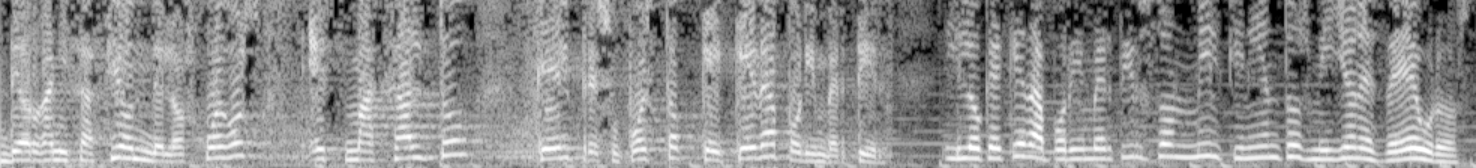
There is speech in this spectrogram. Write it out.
de organización de los Juegos es más alto que el presupuesto que queda por invertir y lo que queda por invertir son 1.500 millones de euros,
